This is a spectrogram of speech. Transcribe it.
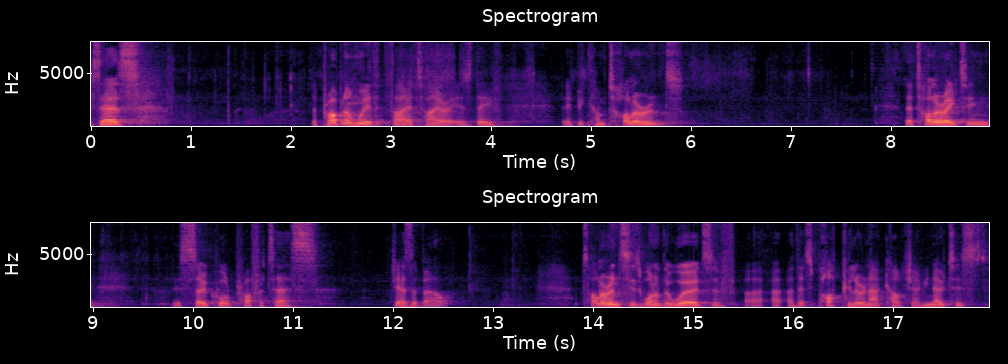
He says, the problem with Thyatira is they've, they've become tolerant. They're tolerating this so called prophetess, Jezebel. Tolerance is one of the words of, uh, uh, that's popular in our culture. Have you noticed?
